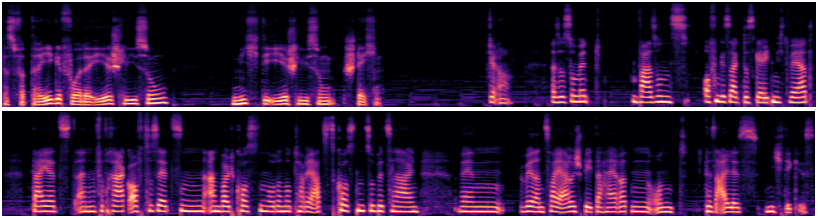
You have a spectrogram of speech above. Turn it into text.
dass Verträge vor der Eheschließung nicht die Eheschließung stechen. Genau. Also somit war es uns offen gesagt das Geld nicht wert, da jetzt einen Vertrag aufzusetzen, Anwaltkosten oder Notariatskosten zu bezahlen, wenn wir dann zwei Jahre später heiraten und das alles nichtig ist.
